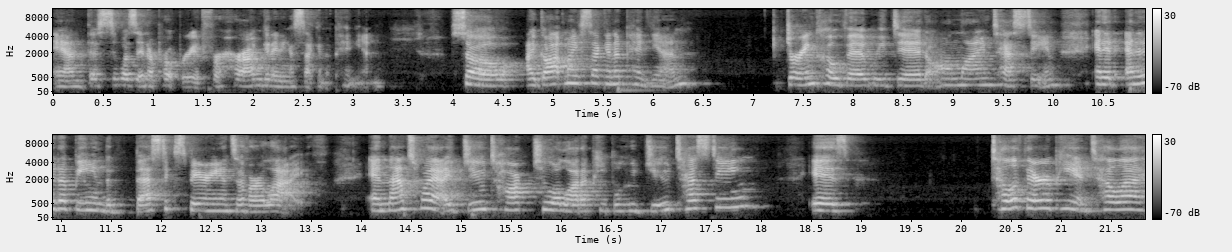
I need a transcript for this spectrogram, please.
and this was inappropriate for her. I'm getting a second opinion. So I got my second opinion. During COVID, we did online testing and it ended up being the best experience of our life. And that's why I do talk to a lot of people who do testing is teletherapy and tele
